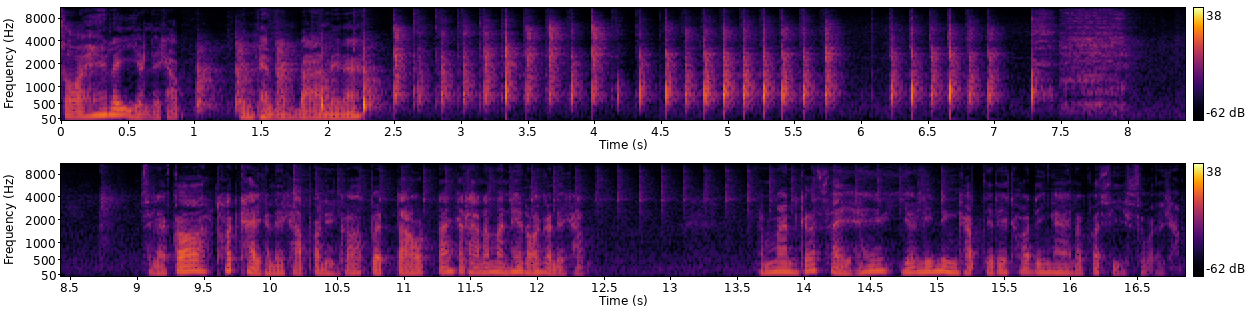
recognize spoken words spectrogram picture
ซอยให้ละเอียดเลยครับ เป็นแผ่นบางๆเลยนะ เสร็จแล้วก็ทอดไข่กันเลยครับก่อนอื่นก็เปิดเตาตั้งกระทะน้ำมันให้ร้อนก่อนเลยครับ น้ำมันก็ใส่ให้เยอะนิดนึงครับ จะได้ทอดได้ง่ายแล้วก็สีสวยครับ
